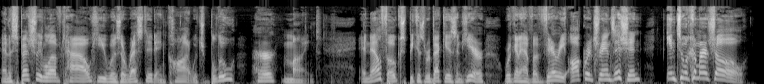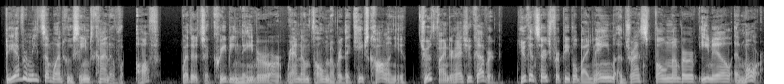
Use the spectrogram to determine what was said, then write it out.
and especially loved how he was arrested and caught, which blew her mind. And now, folks, because Rebecca isn't here, we're going to have a very awkward transition into a commercial. Do you ever meet someone who seems kind of off? Whether it's a creepy neighbor or random phone number that keeps calling you, Truthfinder has you covered. You can search for people by name, address, phone number, email, and more.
